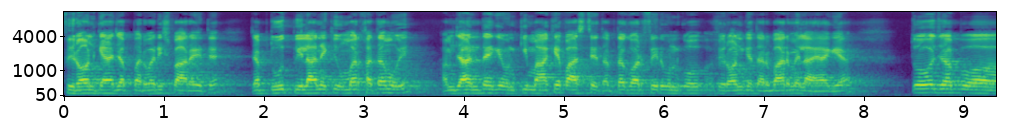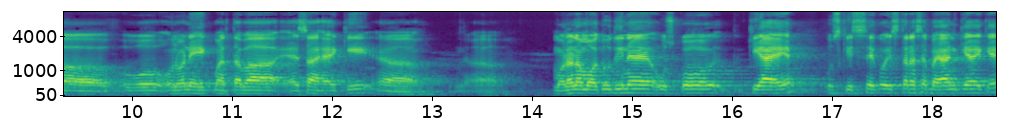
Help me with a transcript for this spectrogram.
فرعون کے یہاں جب پرورش پا رہے تھے، جب دودھ پلانے کی عمر ختم ہوئی، ہم جانتے ہیں کہ ان کی ماں کے پاس تھے، تب تک اور پھر ان کو فرعون کے دربار میں لایا گیا۔ تو جب وہ، انہوں نے ایک مرتبہ ایسا ہے کہ مولانا مودودی نے اس کو کیا ہے اس قصے کو اس طرح سے بیان کیا ہے کہ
